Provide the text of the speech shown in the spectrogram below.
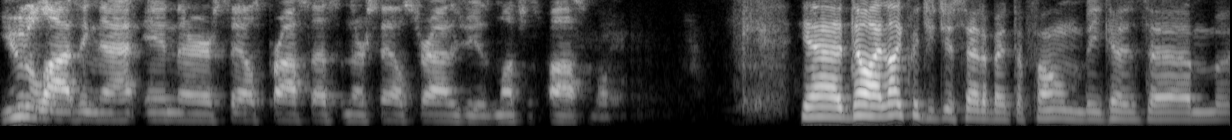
utilizing that in their sales process and their sales strategy as much as possible. Yeah, no, I like what you just said about the phone because um,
